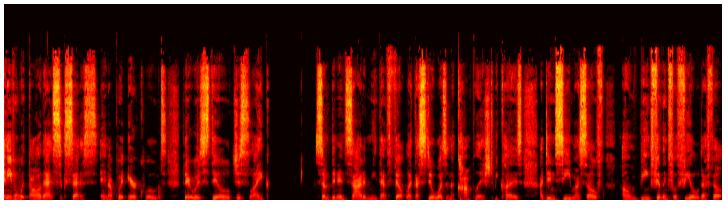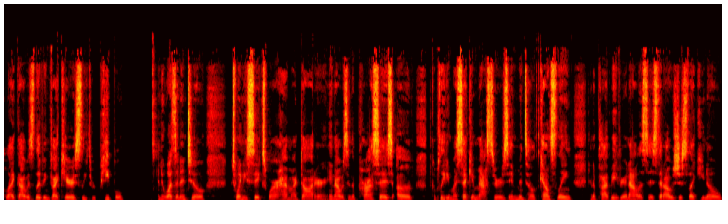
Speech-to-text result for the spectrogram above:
and even with all that success, and I put air quotes, there was still just like something inside of me that felt like I still wasn't accomplished because I didn't see myself um, being feeling fulfilled. I felt like I was living vicariously through people. And it wasn't until 26 where I had my daughter and I was in the process of completing my second master's in mental health counseling and applied behavior analysis that I was just like, you know,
